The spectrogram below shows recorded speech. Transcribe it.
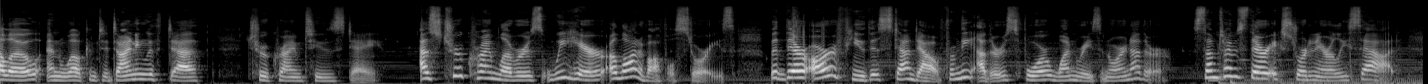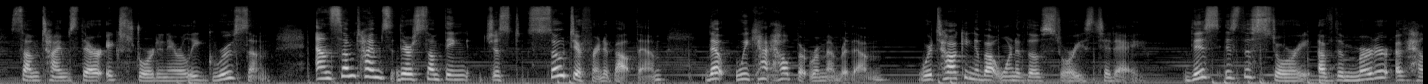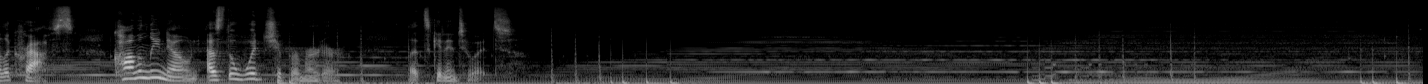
Hello, and welcome to Dining with Death True Crime Tuesday. As true crime lovers, we hear a lot of awful stories, but there are a few that stand out from the others for one reason or another. Sometimes they're extraordinarily sad, sometimes they're extraordinarily gruesome, and sometimes there's something just so different about them that we can't help but remember them. We're talking about one of those stories today. This is the story of the murder of Helle Crafts commonly known as the wood chipper murder. Let's get into it.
